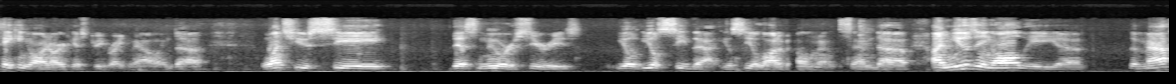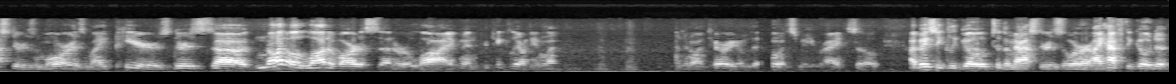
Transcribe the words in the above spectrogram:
taking on art history right now, and uh, once you see this newer series." You'll you'll see that you'll see a lot of elements, and uh, I'm using all the uh, the masters more as my peers. There's uh, not a lot of artists that are alive, and particularly in London, Ontario, that influence me, right? So I basically go to the masters, or I have to go to.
